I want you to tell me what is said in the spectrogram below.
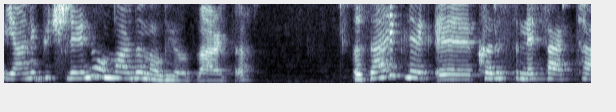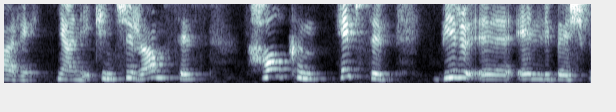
yani güçlerini onlardan alıyorlardı. Özellikle e, karısı Nefertari yani 2. Ramses halkın hepsi 1.55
